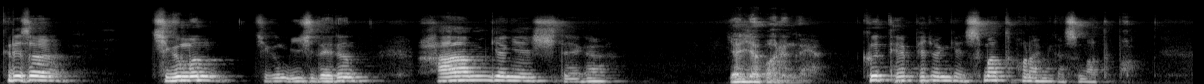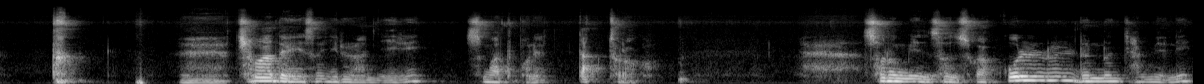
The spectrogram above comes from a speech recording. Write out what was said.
그래서 지금은 지금 이 시대는 함경의 시대가 열려버린 거야. 그 대표적인 게 스마트폰 아닙니까? 스마트폰. 탁 청와대에서 일어난 일이 스마트폰에 딱 들어오고 손흥민 선수가 골을 넣는 장면이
